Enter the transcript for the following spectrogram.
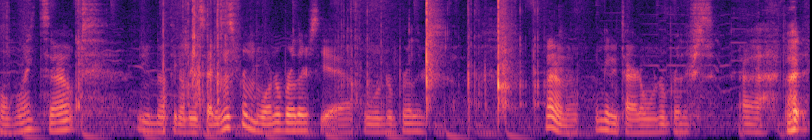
lights out. Nothing on the inside. Is this from Warner Brothers? Yeah, Warner Brothers. I don't know. I'm getting tired of Warner Brothers. Uh, but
